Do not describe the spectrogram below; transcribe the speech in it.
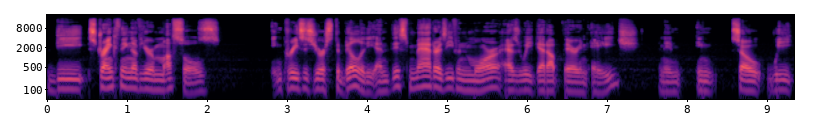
the strengthening of your muscles increases your stability and this matters even more as we get up there in age and in, in so we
